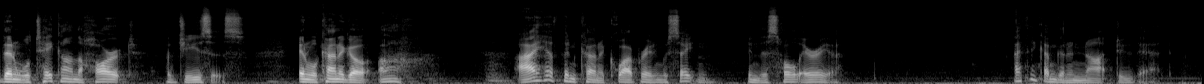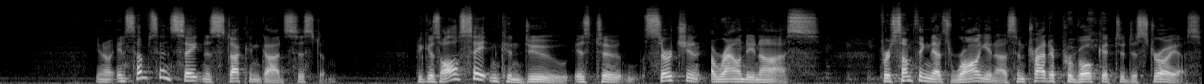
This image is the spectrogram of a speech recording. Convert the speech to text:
then we'll take on the heart of Jesus and we'll kind of go, oh, I have been kind of cooperating with Satan in this whole area. I think I'm going to not do that. You know, in some sense, Satan is stuck in God's system because all Satan can do is to search in, around in us for something that's wrong in us and try to provoke it to destroy us.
